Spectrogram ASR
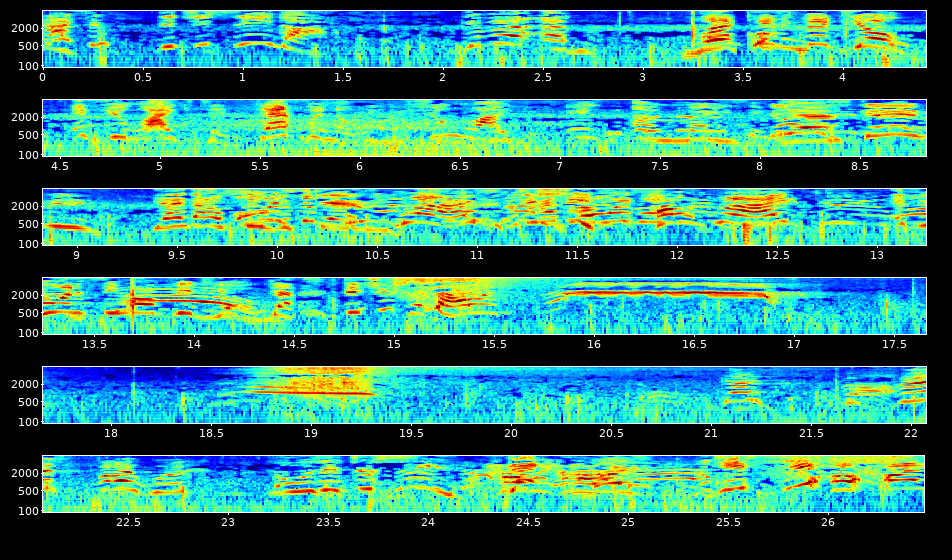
excited? Did you see that? Give it a um, like this video if you liked it. Definitely, you should like it. Amazing. Yeah. scary. Yeah, that was super scary. subscribe. Did you see? Subscribe if you want to see more videos. Yeah. Did you see that? Guys, the first firework. Oh, did you see how it? How it do you see how high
